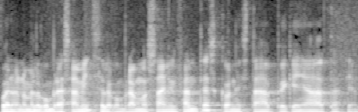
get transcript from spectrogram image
bueno, no me lo compras a mí, se lo compramos a Infantes con esta pequeña adaptación.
